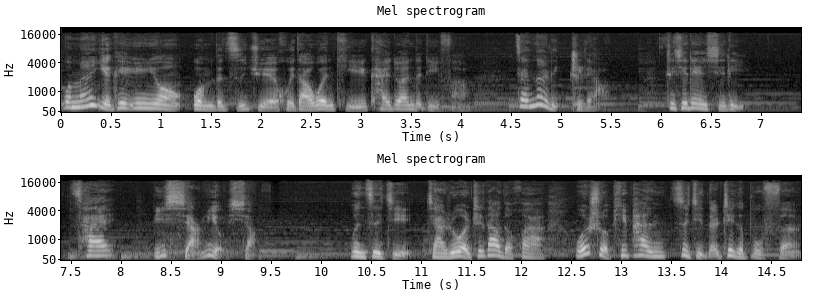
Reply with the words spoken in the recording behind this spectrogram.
我们也可以运用我们的直觉回到问题开端的地方，在那里治疗。这些练习里，猜比想有效。问自己：假如我知道的话，我所批判自己的这个部分，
